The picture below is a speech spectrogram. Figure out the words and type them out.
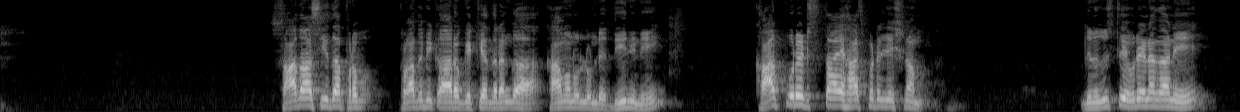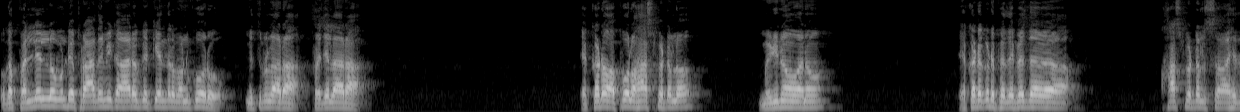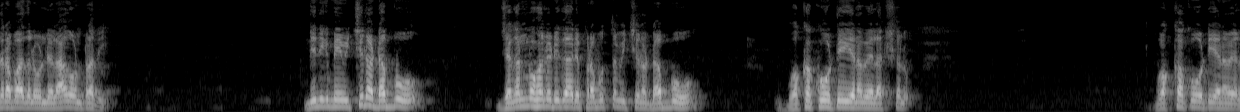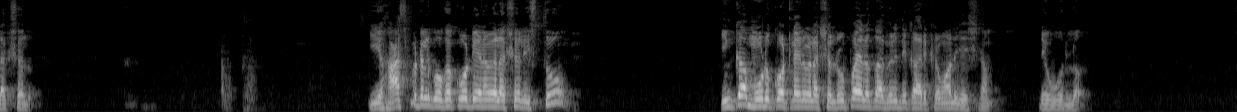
సాదాసీదా ప్రభు ప్రాథమిక ఆరోగ్య కేంద్రంగా కామనూరులో ఉండే దీనిని కార్పొరేట్ స్థాయి హాస్పిటల్ చేసినాం. దీన్ని చూస్తే ఎవరైనా కానీ ఒక పల్లెల్లో ఉండే ప్రాథమిక ఆరోగ్య కేంద్రం అనుకోరు. మిత్రులారా ప్రజలారా. ఎక్కడో అపోలో హాస్పిటలో మెడినోవనో ఎక్కడెక్కడ పెద్ద పెద్ద హాస్పిటల్స్ హైదరాబాద్లో ఉండేలాగా ఉంటుంది. దీనికి మేము ఇచ్చిన డబ్బు జగన్మోహన్ రెడ్డి గారి ప్రభుత్వం ఇచ్చిన డబ్బు ఒక కోటి ఎనభై లక్షలు. ఒక్క కోటి ఎనభై లక్షలు. ఈ హాస్పిటల్కి ఒక కోటి ఎనభై లక్షలు ఇస్తూ ఇంకా మూడు కోట్ల ఇరవై లక్షల రూపాయలతో అభివృద్ధి కార్యక్రమాలు చేసినాం నీ ఊర్లో.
